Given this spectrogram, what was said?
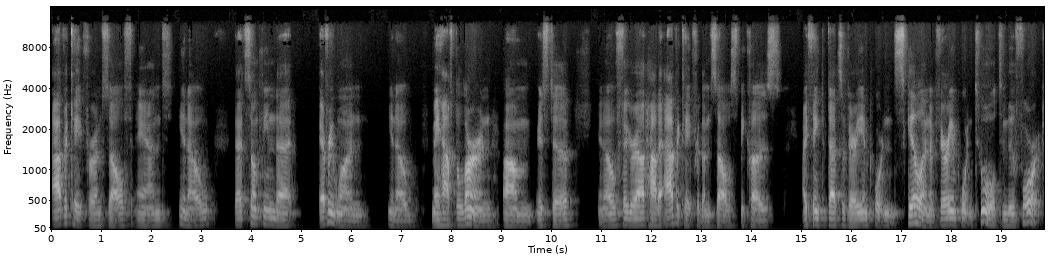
advocate for himself and you know that's something that everyone you know may have to learn um, is to you know figure out how to advocate for themselves because i think that that's a very important skill and a very important tool to move forward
